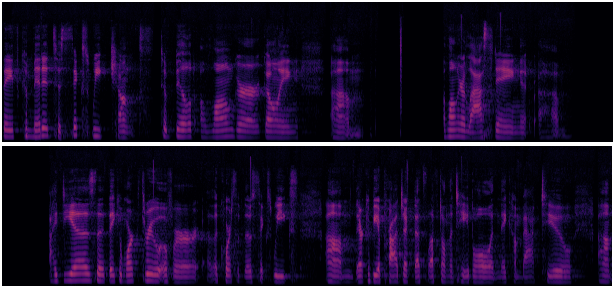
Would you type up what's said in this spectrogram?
they've committed to six week chunks to build a longer going, um, longer lasting um, ideas that they can work through over the course of those six weeks. Um, there could be a project that's left on the table and they come back to. Um,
